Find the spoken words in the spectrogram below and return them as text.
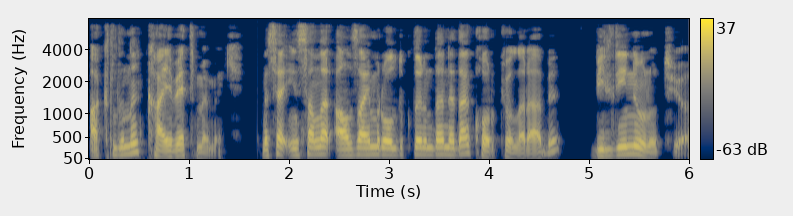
aklını kaybetmemek. Mesela insanlar Alzheimer olduklarında neden korkuyorlar abi? Bildiğini unutuyor.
